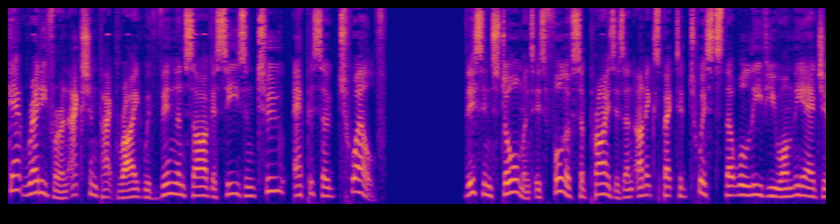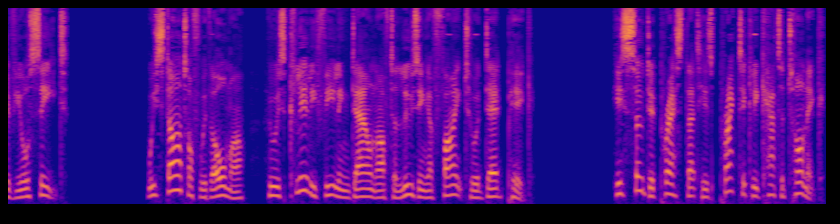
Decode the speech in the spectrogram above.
Get ready for an action-packed ride with Vinland Saga Season 2, Episode 12. This installment is full of surprises and unexpected twists that will leave you on the edge of your seat. We start off with Olmar, who is clearly feeling down after losing a fight to a dead pig. He's so depressed that he's practically catatonic,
